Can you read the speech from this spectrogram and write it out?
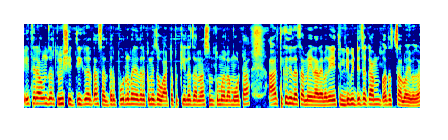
इथे राहून जर तुम्ही शेती करत असाल तर पूर्णपणे रकमेचं वाटप केलं जाणार असून तुम्हाला मोठा आर्थिक दिलासा मिळणार आहे. बघा येथील डीबीटीचं काम आता चालू आहे बघा.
